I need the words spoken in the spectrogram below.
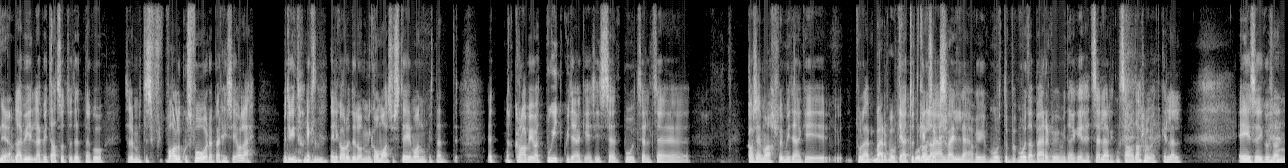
yeah. läbi, läbi tatsutud, et nagu selles mõttes valgusfoore päris ei ole muidugi noh, eks mm -hmm. neil karudel on mingi oma süsteem on, kus nad, et noh, kraabivad puid kuidagi ja siis puud sealt see kasemahl või midagi tuleb Värvub teatud kellaajal välja või muutub, muudab värvi või midagi jah, et selle järgi nad saavad aru, et kellel eesõigus on.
